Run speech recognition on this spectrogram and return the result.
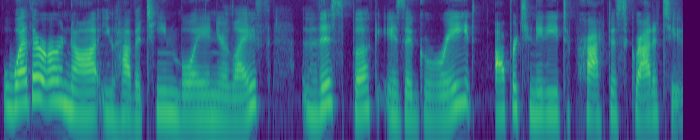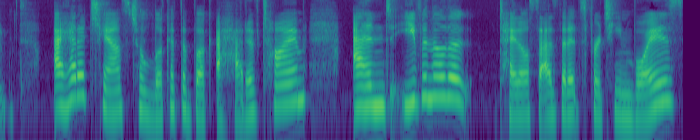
Whether or not you have a teen boy in your life, this book is a great opportunity to practice gratitude. I had a chance to look at the book ahead of time, and even though the title says that it's for teen boys,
